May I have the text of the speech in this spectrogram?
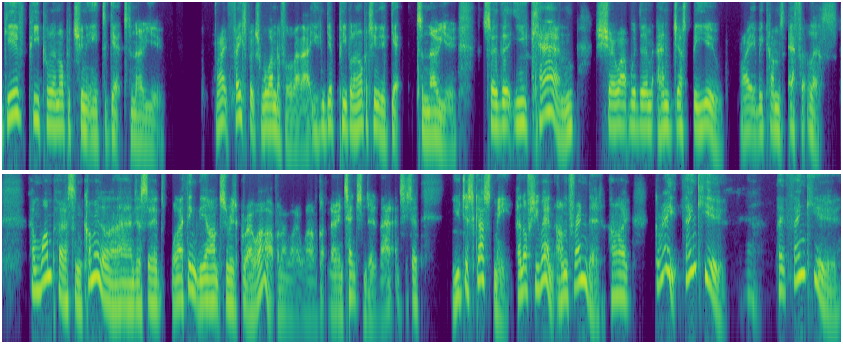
give people an opportunity to get to know you. Right? Facebook's wonderful about that. You can give people an opportunity to get to know you so that you can show up with them and just be you. Right? It becomes effortless. And one person commented on that and just said, Well, I think the answer is grow up. And I'm like, Well, I've got no intention to do that. And she said, You disgust me. And off she went, unfriended. I'm like, Great, thank you. Yeah. Like, thank you.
